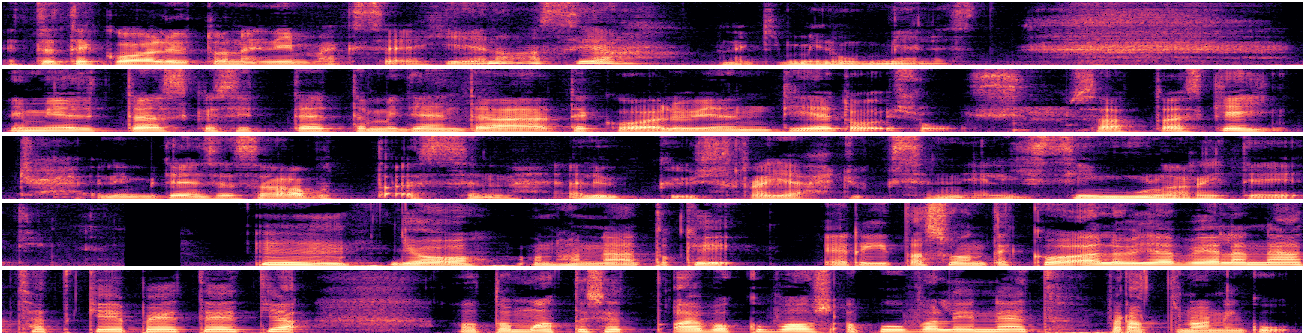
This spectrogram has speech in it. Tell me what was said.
että tekoälyt on enimmäkseen hieno asia, ainakin minun mielestä, niin mietittäisikö sitten, että miten tämä tekoälyjen tietoisuus saattaisi kehittyä, eli miten se saavuttaisi sen älykkyysräjähdyksen, eli singulariteetin. Mm, joo, onhan nämä toki eri tason tekoälyjä vielä nämä chat ja automaattiset aivokuvausapuvälineet verrattuna niin kuin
